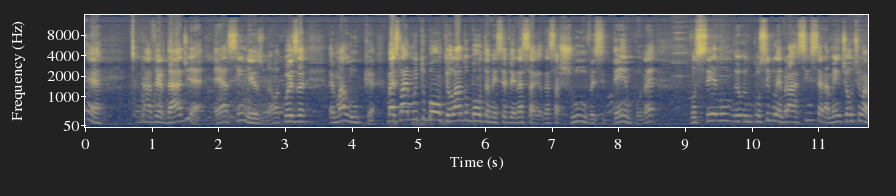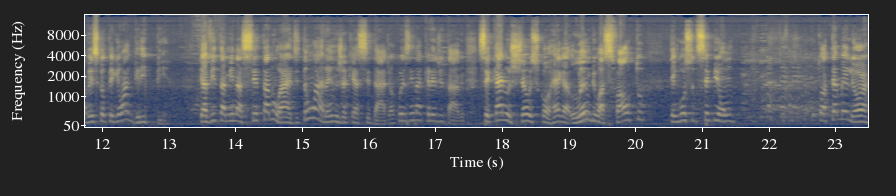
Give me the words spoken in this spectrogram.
é, na verdade é. É assim mesmo. É uma coisa é maluca. Mas lá é muito bom, tem o lado bom também. Você vê nessa, nessa chuva, esse tempo, né? Você não, eu não consigo lembrar, sinceramente, a última vez que eu peguei uma gripe. Que a vitamina C está no ar, de tão laranja que é a cidade. É uma coisa inacreditável. Você cai no chão, escorrega, lambe o asfalto, tem gosto de Cebion. Estou até melhor.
